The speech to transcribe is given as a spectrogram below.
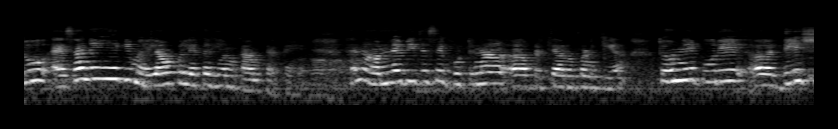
तो ऐसा नहीं है कि महिलाओं को लेकर ही हम काम करते हैं, है ना? हमने भी जैसे घुटना प्रत्यारोपण किया तो हमने पूरे देश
